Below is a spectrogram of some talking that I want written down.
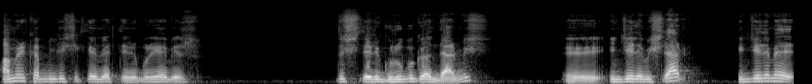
Amerika Birleşik Devletleri buraya bir dışişleri grubu göndermiş. Ee, incelemişler. İnceleme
